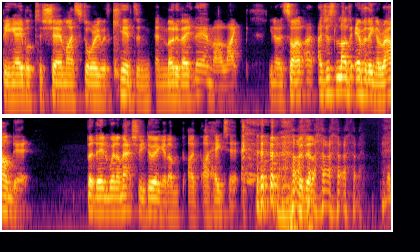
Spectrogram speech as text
being able to share my story with kids and, and motivate them. I like, you know, so I, I just love everything around it. But then when I'm actually doing it, I'm, I, I hate it. but then I, I'm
